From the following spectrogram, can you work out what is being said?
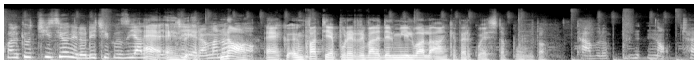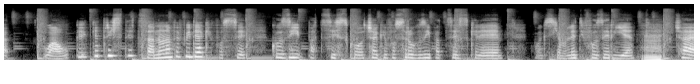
qualche uccisione lo dici così alla eh, leggera, eh, ma no. No, ecco, infatti è pure il rivale del Millwall anche per questo, appunto. Cavolo, no, cioè, wow, che, che, tristezza, non avevo idea che fosse così pazzesco, cioè che fossero così pazzesche le, come si chiama, le tifoserie. Mm. Cioè,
